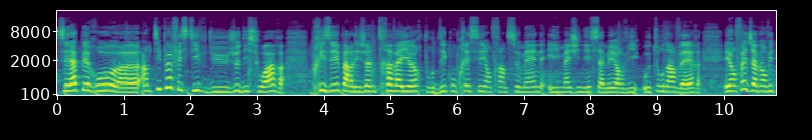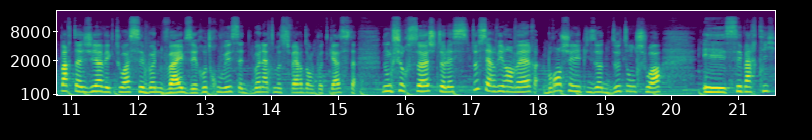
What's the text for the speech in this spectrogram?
C'est l'apéro euh, un petit peu festif du jeudi soir, prisé par les jeunes travailleurs pour décompresser en fin de semaine et imaginer sa meilleure vie autour d'un verre. Et en fait, j'avais envie de partager avec toi ces bonnes vibes et retrouver cette bonne atmosphère dans le podcast. Donc sur ce, je te laisse te servir un verre, brancher l'épisode de ton choix et c'est parti.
